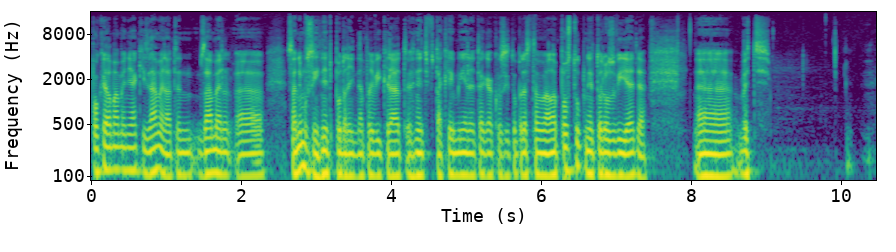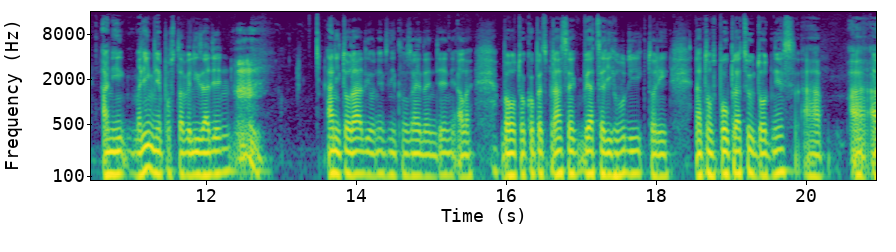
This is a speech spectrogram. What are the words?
pokiaľ máme nejaký zámer a ten zámer uh, sa nemusí hneď podariť na prvýkrát, hneď v takej miere, tak ako si to predstavujeme, ale postupne to rozvíjať a uh, veď ani Rím nepostavili za deň ani to rádio nevzniklo za jeden deň, ale bolo to kopec práce viacerých ľudí, ktorí na tom spolupracujú dodnes a, a, a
